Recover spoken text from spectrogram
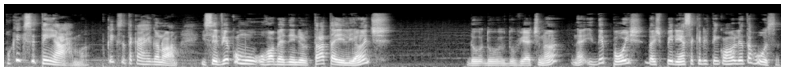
Por que, que você tem arma? Por que, que você tá carregando arma? E você vê como o Robert De Niro trata ele antes do, do, do Vietnã, né? E depois da experiência que ele tem com a roleta russa.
